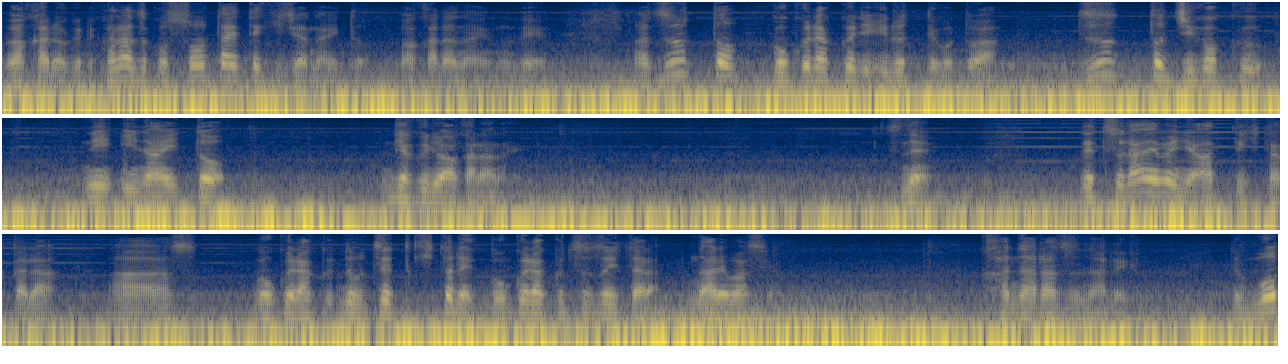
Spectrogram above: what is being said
分かるわけで必ずこう相対的じゃないと分からないので、あ、ずっと極楽にいるってことはずっと地獄にいないと逆に分からない。ですね。で辛い目に遭ってきたからあ極楽でも絶対きっとね極楽続いたらなれますよ。必ずなれる。でもっ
